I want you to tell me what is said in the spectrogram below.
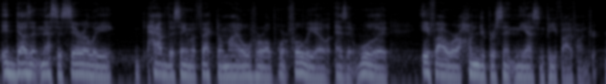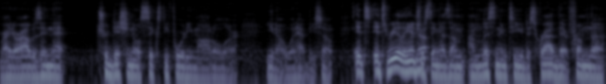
it doesn't necessarily have the same effect on my overall portfolio as it would if I were 100% in the S&P 500, right? Or I was in that traditional 60/40 model or you know what have you. So it's it's really interesting yep. as I'm I'm listening to you describe that from the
